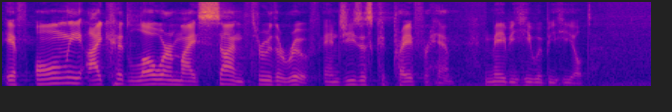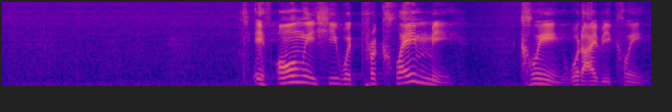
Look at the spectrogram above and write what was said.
if only I could lower my son through the roof and Jesus could pray for him, maybe he would be healed. If only he would proclaim me clean, would I be clean?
